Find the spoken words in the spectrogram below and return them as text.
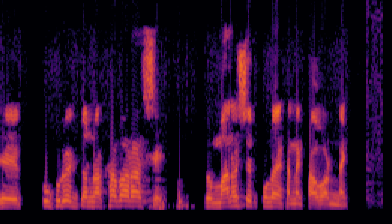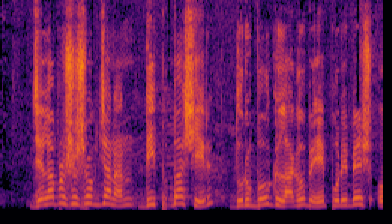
যে কুকুরের জন্য খাবার আসে তো মানুষের কোনো এখানে খাবার নাই। জেলা প্রশাসক জানান, দ্বীপবাসীর দুর্ভোগ লাঘবে পরিবেশ ও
